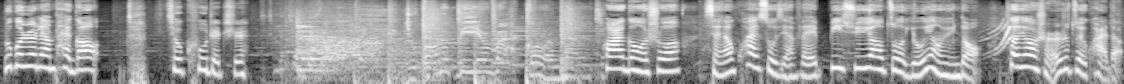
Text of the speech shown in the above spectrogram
如果热量太高，就哭着吃。花儿跟我说，想要快速减肥，必须要做有氧运动，跳跳绳是最快的。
